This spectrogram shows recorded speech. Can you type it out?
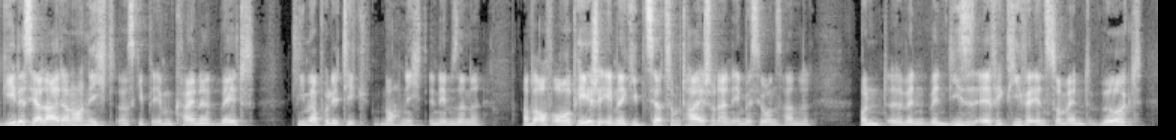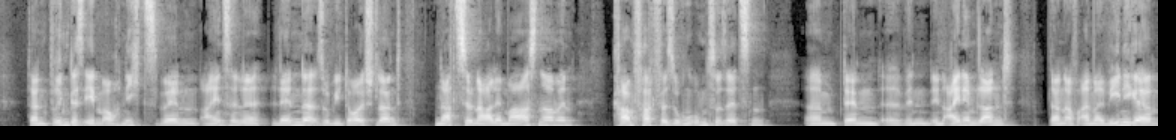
geht es ja leider noch nicht. Es gibt eben keine Weltklimapolitik, noch nicht in dem Sinne. Aber auf europäischer Ebene gibt es ja zum Teil schon einen Emissionshandel. Und äh, wenn, wenn dieses effektive Instrument wirkt, dann bringt es eben auch nichts, wenn einzelne Länder, so wie Deutschland, nationale Maßnahmen krampfhaft versuchen umzusetzen. Ähm, denn äh, wenn in einem Land dann auf einmal weniger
